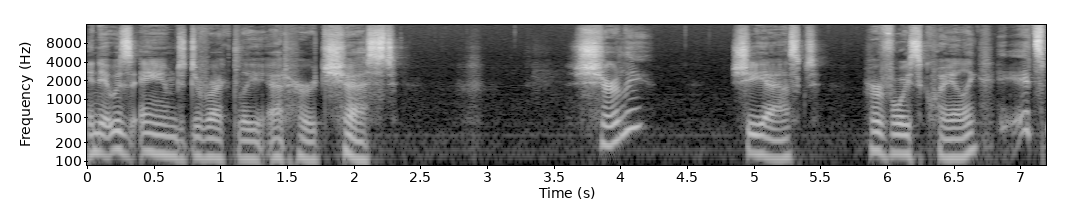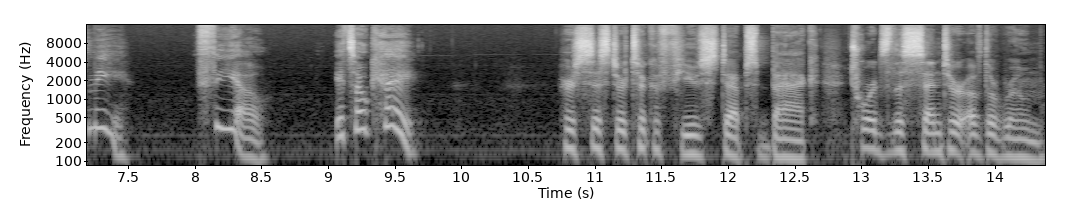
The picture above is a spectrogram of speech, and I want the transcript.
and it was aimed directly at her chest. Shirley? she asked, her voice quailing. It's me, Theo. It's okay. Her sister took a few steps back towards the center of the room,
